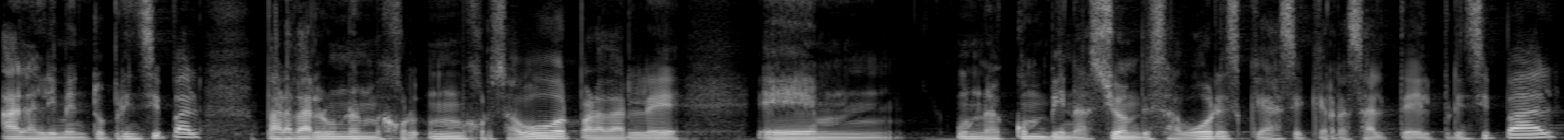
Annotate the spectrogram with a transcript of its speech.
al alimento principal para darle un mejor, un mejor sabor, para darle em, una combinación de sabores que hace que resalte el principal.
